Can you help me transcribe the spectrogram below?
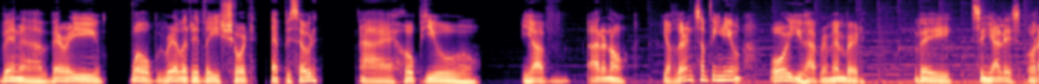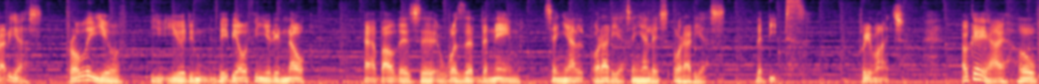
been a very, well, relatively short episode. I hope you you have I don't know, you have learned something new or you have remembered the señales horarias. Probably you've you, you didn't the, the only thing you didn't know about this uh, was the, the name señal horaria, señales horarias, the beeps, pretty much. Okay, I hope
